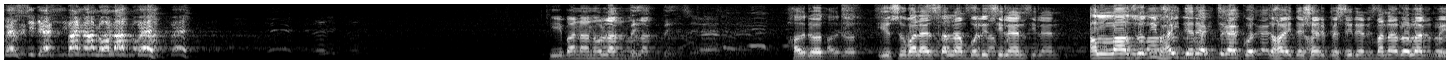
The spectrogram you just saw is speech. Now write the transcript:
প্রেসিডেন্ট বানানো লাগবে। কি বানানো লাগবে। হযরত ইউসুফ আলাইহিস সালাম বলেছিলেন আল্লাহ যদি ভাইদের এক জায়গায় করতে হয়, দেশের প্রেসিডেন্ট বানানো লাগবে।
